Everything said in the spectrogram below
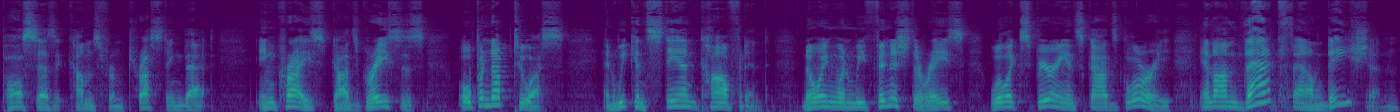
Paul says it comes from trusting that in Christ, God's grace is opened up to us, and we can stand confident knowing when we finish the race, we'll experience God's glory. And on that foundation,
